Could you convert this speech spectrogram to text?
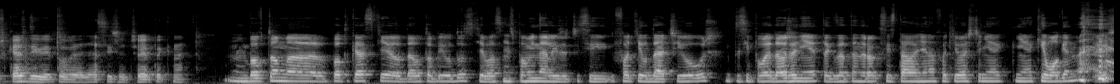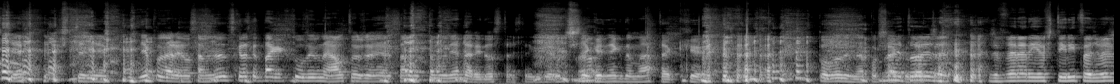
už každý vie povedať asi, že čo je pekné. Bo v tom eh, podcaste od Autobuildu ste vlastne spomínali, že či si fotil Daciu už. Ty si povedal, že nie, tak za ten rok si stále nenafotil ešte nejak, nejaký Logan? Ešte, ešte nie. Nepodarilo sa mi. To je skrátka tak exkluzívne auto, že sa mi k tomu nedarí dostať. Takže určite, no. keď niekto má, tak povozím na počáku. No je to, je, že, že Ferrari F40, vieš,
